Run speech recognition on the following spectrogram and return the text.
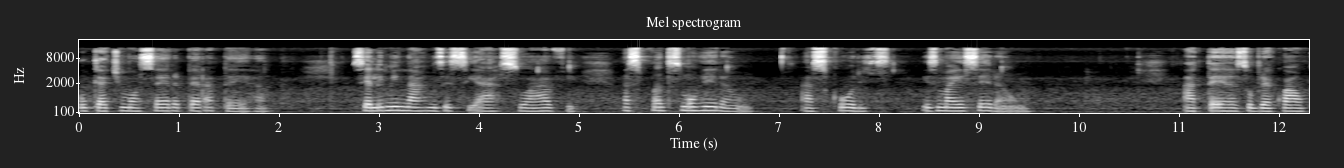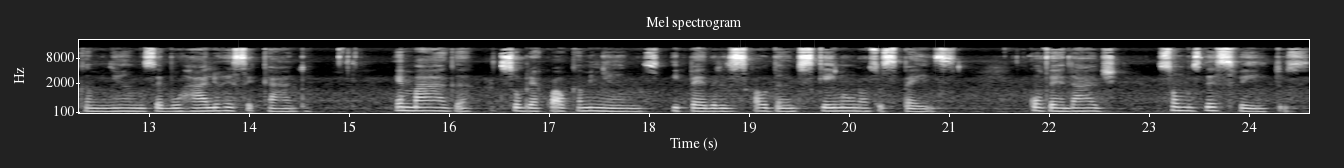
o que a atmosfera é para a terra. Se eliminarmos esse ar suave, as plantas morrerão, as cores esmaecerão. A terra sobre a qual caminhamos é borralho ressecado. É marga sobre a qual caminhamos e pedras escaldantes queimam nossos pés. Com verdade, somos desfeitos.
